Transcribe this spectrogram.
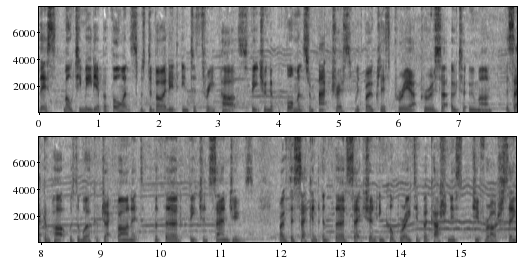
This multimedia performance was divided into three parts, featuring a performance from actress with vocalist Priya Purushothaman. The second part was the work of Jack Barnett. The third featured Sandunes. Both the second and third section incorporated percussionist Jivraj Singh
